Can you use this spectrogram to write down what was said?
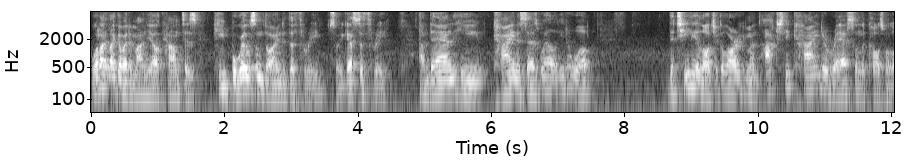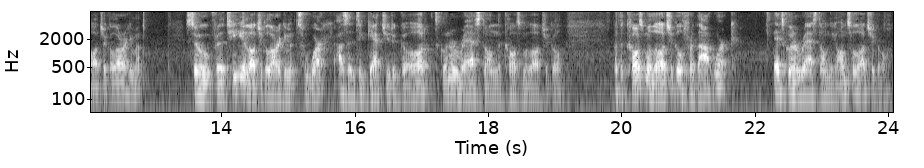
what I like about Immanuel Kant is he boils them down to the three. So he gets to three. And then he kind of says, well, you know what? The teleological argument actually kind of rests on the cosmological argument. So, for the teleological argument to work, as in to get you to God, it's going to rest on the cosmological. But the cosmological, for that work, it's going to rest on the ontological.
